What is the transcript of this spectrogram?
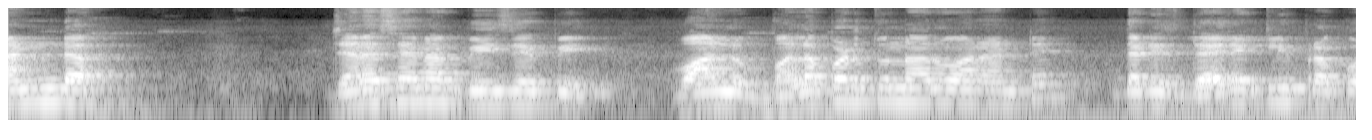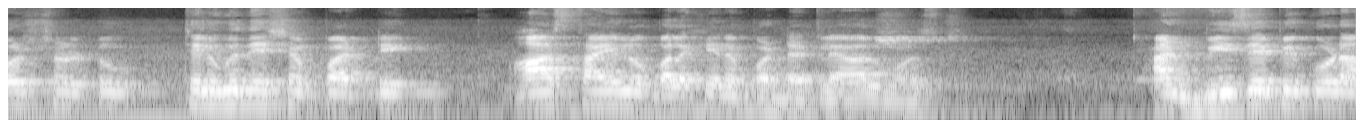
అండ్ జనసేన బీజేపీ వాళ్ళు బలపడుతున్నారు అని అంటే that is directly proportional to Telugu Desam party ఆ స్థాయిలో బలహీనపడ్డట్లే ఆల్మోస్ట్ అండ్ బీజేపీ కూడా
